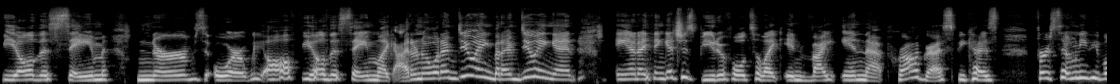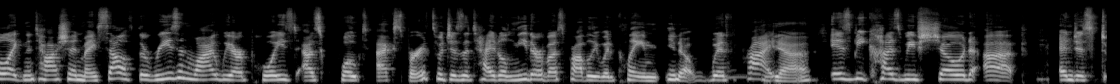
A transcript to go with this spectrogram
feel the same nerves or we all feel the same like I don't know what I'm doing but I'm doing it and I think it's just beautiful to like invite in that progress because for so many people like Natasha and myself the reason why we are poised as quote experts which is a title neither of us probably would claim, you know, with pride yeah. is because we've showed showed up and just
